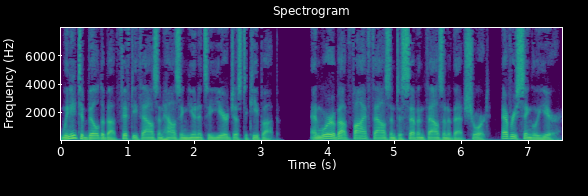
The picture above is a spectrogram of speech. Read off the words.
we need to build about 50,000 housing units a year just to keep up. And we're about 5,000 to 7,000 of that short, every single year.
